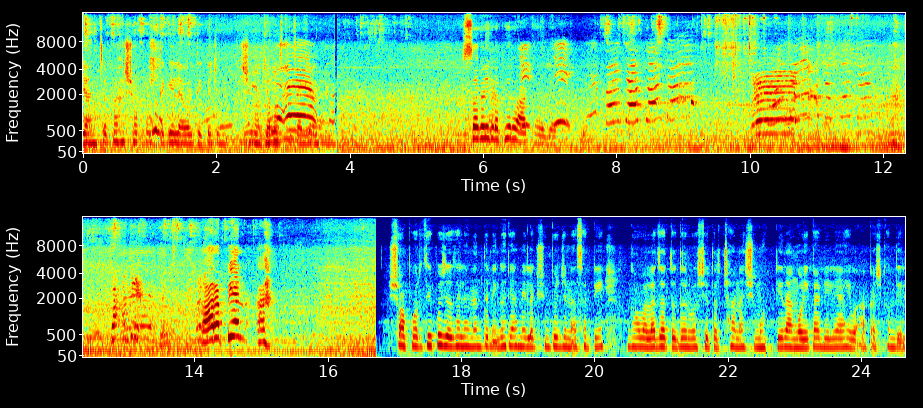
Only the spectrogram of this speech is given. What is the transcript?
यांचं पहा शॉपवरती गेल्यावरती कशी अशी मजा मस्त चालली आहे. सगळीकडे फिरवा आठवड्यात. अरे पेन शॉपवरती पूजा झाल्यानंतर घरी आम्ही लक्ष्मीपूजनासाठी गावाला जातो. दरवर्षी तर छान अशी मोठी रांगोळी काढलेली आहे व आकाशकंदील.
